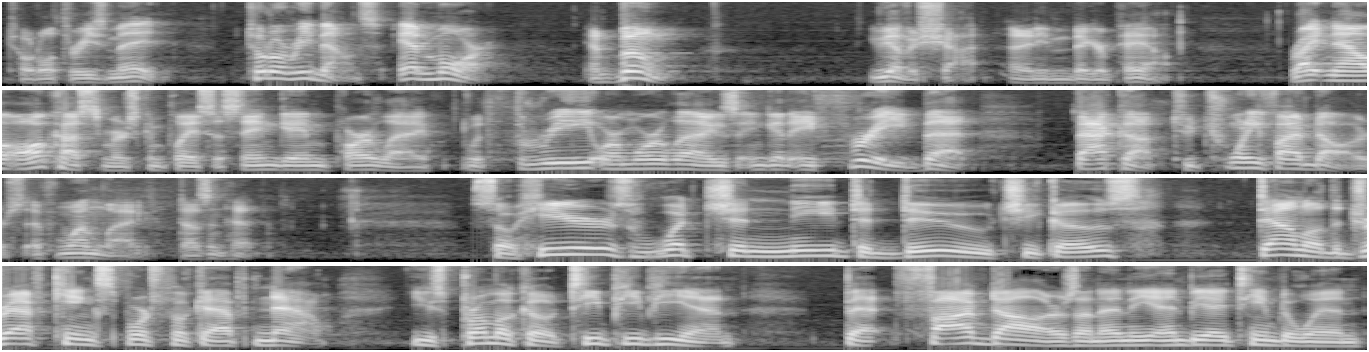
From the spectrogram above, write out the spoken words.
total threes made, total rebounds, and more. And boom, you have a shot at an even bigger payout. Right now, all customers can place a same game parlay with three or more legs and get a free bet back up to $25 if one leg doesn't hit. So here's what you need to do, Chicos. Download the DraftKings Sportsbook app now. Use promo code TPPN. Bet $5 on any NBA team to win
